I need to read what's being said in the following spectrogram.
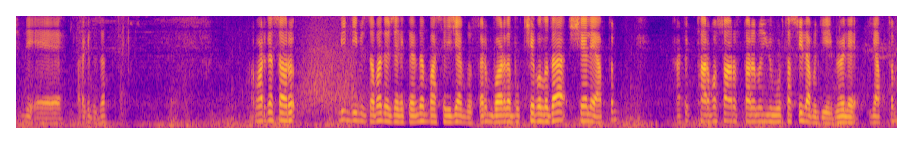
Şimdi ee, hareket hızı. Amargasaur'u bindiğimiz zaman özelliklerinden bahsedeceğim dostlarım. Bu arada bu cable'ı da şeyle yaptım. Artık Tarbosaurus'larımın yumurtasıyla mı diyeyim böyle yaptım.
